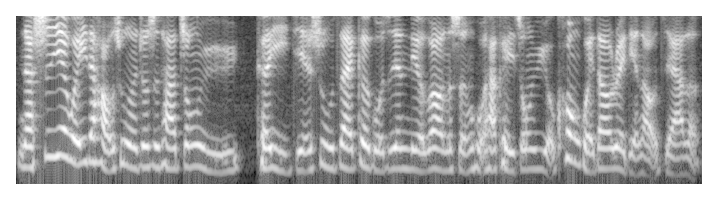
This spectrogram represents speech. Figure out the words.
那失业唯一的好处呢，就是他终于可以结束在各国之间流浪的生活，他可以终于有空回到瑞典老家了。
